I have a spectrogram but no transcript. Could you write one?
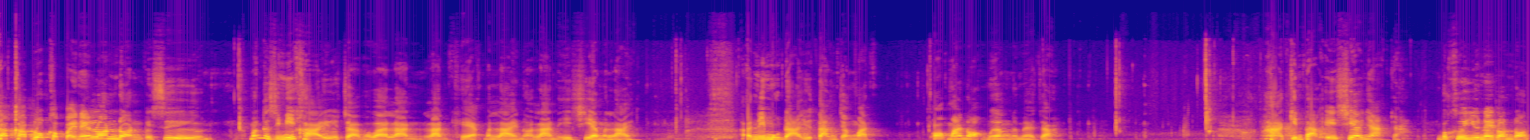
ถ้า ขับรถเข้าไปในลอนดอนไปซื้อมันก็สิมีขายอยู่จ้ะเพราะว่าร้านร้านแขกมันหลายเนาะร้านเอเชียมันหลาย อันนี้มุกดาอยู่ตั้งจังหวัด ออกมานอกเมืองนะแม่จ้ะหากินภาคเอเชียยากจ้ะบ่คืออยู่ในลอนดอน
